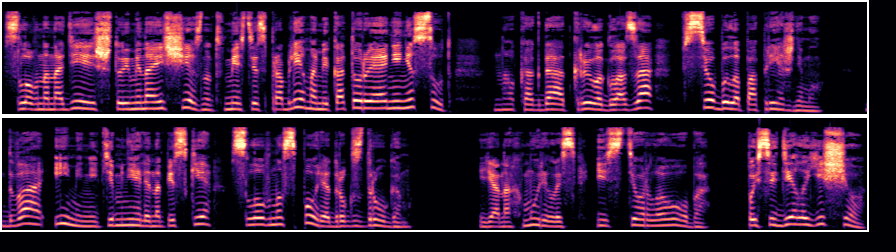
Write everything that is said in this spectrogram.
словно надеясь, что имена исчезнут вместе с проблемами, которые они несут. Но когда открыла глаза, все было по-прежнему. Два имени темнели на песке, словно споря друг с другом. Я нахмурилась и стерла оба. Посидела еще,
